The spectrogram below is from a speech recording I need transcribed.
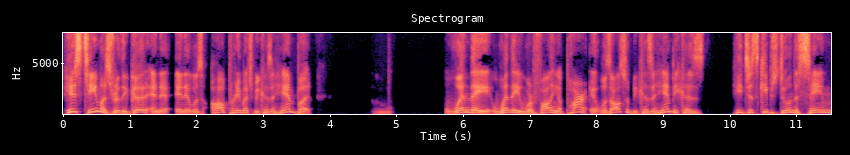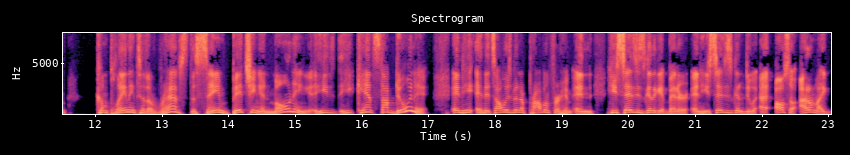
his team was really good and it and it was all pretty much because of him. But when they when they were falling apart, it was also because of him because he just keeps doing the same complaining to the refs, the same bitching and moaning. He he can't stop doing it. And he and it's always been a problem for him. And he says he's gonna get better and he says he's gonna do it. Also, I don't like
